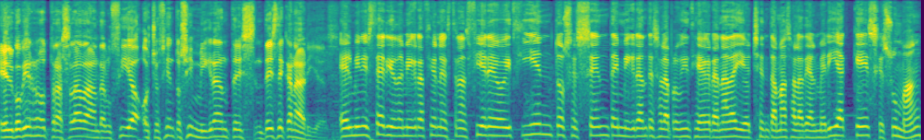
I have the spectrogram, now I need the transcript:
El gobierno traslada a Andalucía 800 inmigrantes desde Canarias. El Ministerio de Migraciones transfiere hoy 160 inmigrantes a la provincia de Granada y 80 más a la de Almería que se suman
